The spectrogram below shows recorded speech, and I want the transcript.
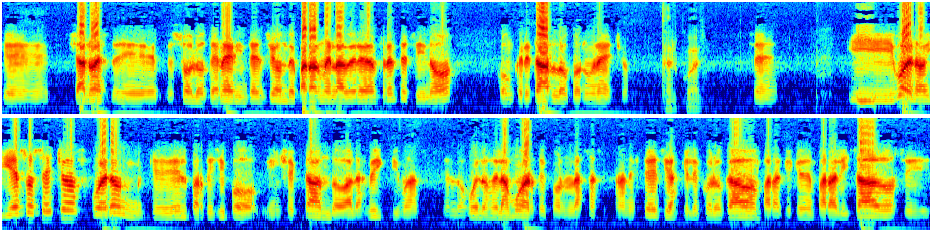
que ya no es eh, solo tener intención de pararme en la vereda de enfrente, sino concretarlo con un hecho. Tal cual. Sí. Y bueno, y esos hechos fueron que él participó inyectando a las víctimas en los vuelos de la muerte con las as- anestesias que les colocaban para que queden paralizados y,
